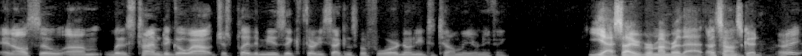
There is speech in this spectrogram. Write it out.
and also um, when it's time to go out, just play the music 30 seconds before. No need to tell me or anything. Yes, I remember that. That Okay. sounds good. All right.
